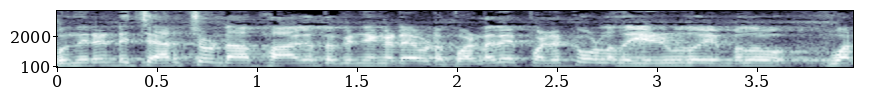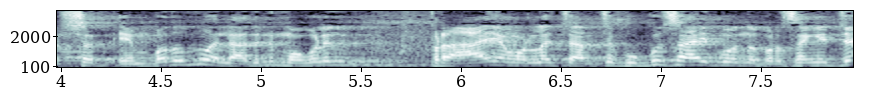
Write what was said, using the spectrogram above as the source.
ഒന്ന് രണ്ട് ചർച്ച ഉണ്ട് ആ ഭാഗത്തൊക്കെ ഞങ്ങളുടെ അവിടെ. വളരെ പഴക്കമുള്ളത് എഴുപതോ എൺപതോ വർഷം എൺപതൊന്നും അല്ല അതിന് മുകളിൽ പ്രായമുള്ള ചർച്ച കുക്കു സാഹിബ് വന്ന് പ്രസംഗിച്ച്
